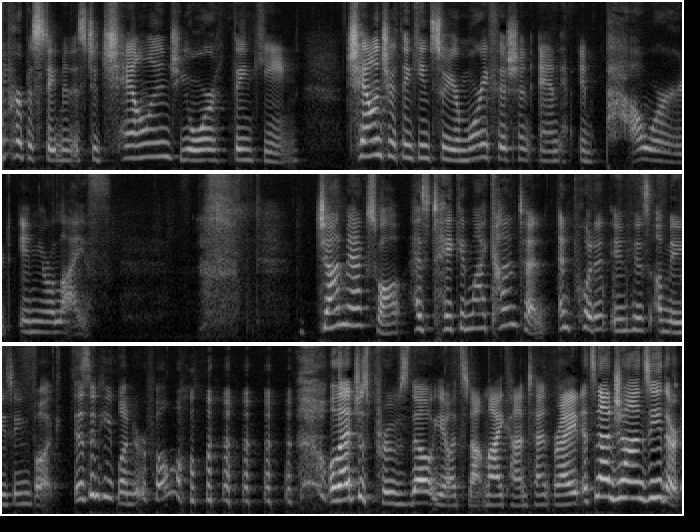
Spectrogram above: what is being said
purpose statement is to challenge your thinking. Challenge your thinking so you're more efficient and empowered in your life. John Maxwell has taken my content and put it in his amazing book. Isn't he wonderful? well, that just proves, though, you know, it's not my content, right? It's not John's either.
